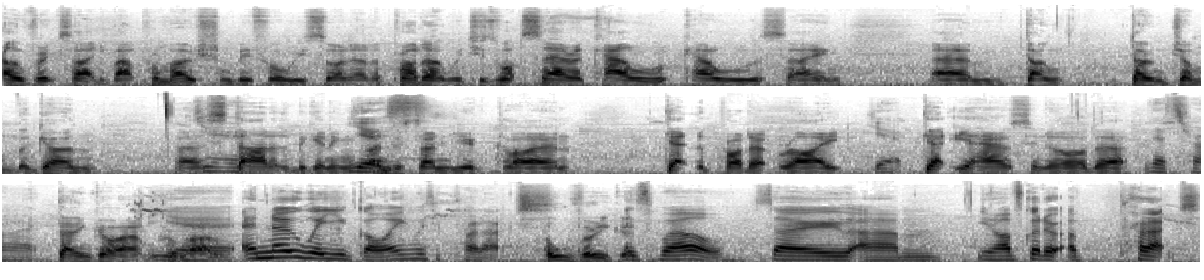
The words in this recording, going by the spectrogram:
overexcited about promotion before we sort out the product, which is what Sarah Carroll, Carroll was saying. Um, don't don't jump the gun. Uh, Yeah. Start at the beginning. Yes. Understand your client. Get the product right. Yeah. Get your house in order. That's right. Don't go out and promote. Yeah, and know where you're going with your product. Oh, very good. As well. So, um, you know, I've got a, a product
